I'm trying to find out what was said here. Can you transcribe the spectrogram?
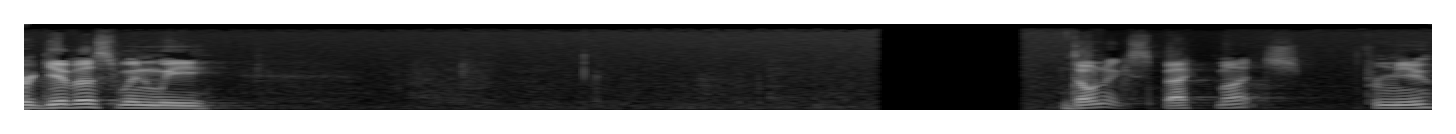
Forgive us when we don't expect much from you.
